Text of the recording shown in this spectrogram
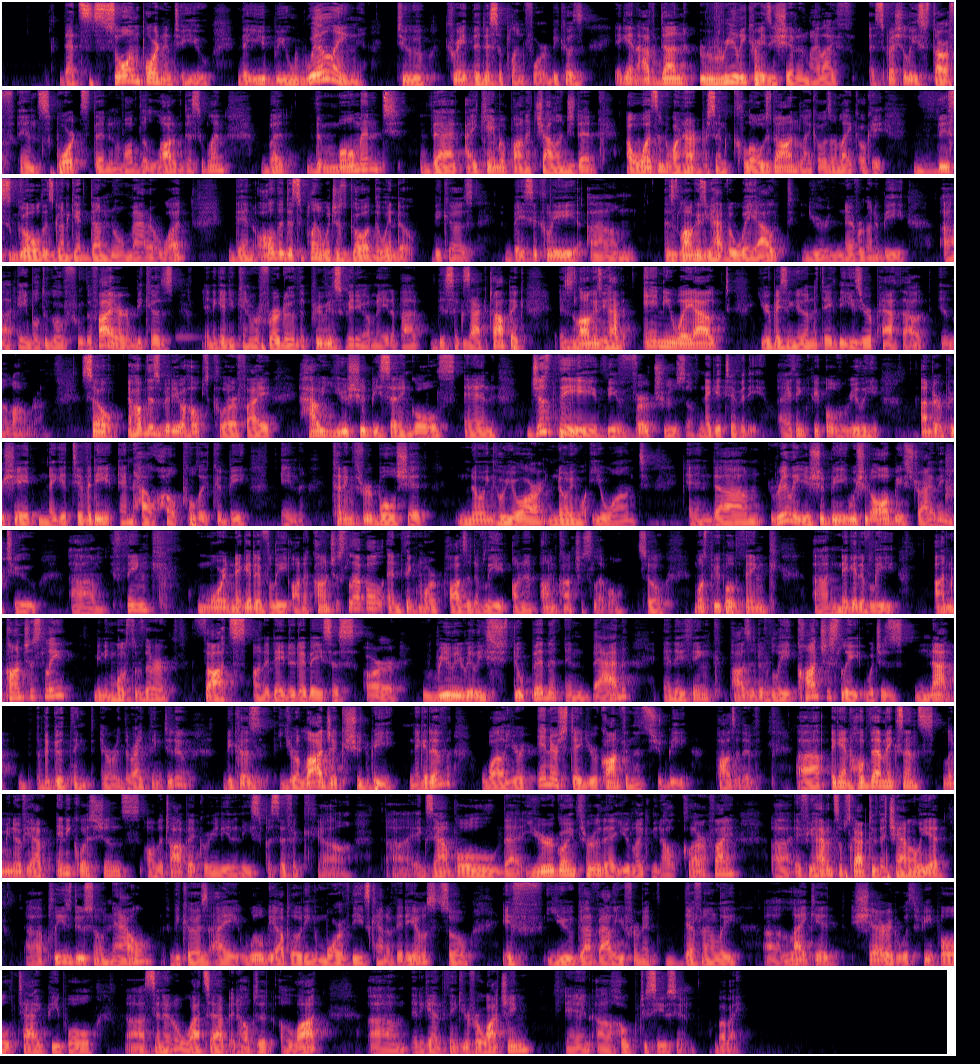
that's so important to you that you'd be willing to create the discipline for. Because again, I've done really crazy shit in my life, especially stuff in sports that involved a lot of discipline. But the moment that I came upon a challenge that I wasn't 100% closed on, like I wasn't like, okay, this goal is going to get done no matter what, then all the discipline would just go out the window because basically, um, as long as you have a way out, you're never going to be uh, able to go through the fire because, and again, you can refer to the previous video I made about this exact topic. As long as you have any way out, you're basically going to take the easier path out in the long run. So I hope this video helps clarify how you should be setting goals and just the the virtues of negativity. I think people really underappreciate negativity and how helpful it could be in cutting through bullshit, knowing who you are, knowing what you want, and um, really, you should be. We should all be striving to um, think more negatively on a conscious level and think more positively on an unconscious level. So most people think uh, negatively unconsciously, meaning most of their thoughts on a day-to-day basis are really, really stupid and bad, and they think positively consciously, which is not the good thing or the right thing to do because your logic should be negative while your inner state, your confidence should be positive. Uh, again, hope that makes sense. Let me know if you have any questions on the topic or you need any specific uh, uh, example that you're going through that you'd like me to help clarify. Uh, if you haven't subscribed to the channel yet, uh, please do so now because I will be uploading more of these kind of videos. So if you got value from it, definitely uh, like it, share it with people, tag people, send it on WhatsApp. It helps it a lot. Um, and again, thank you for watching, and I'll hope to see you soon. Bye bye.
